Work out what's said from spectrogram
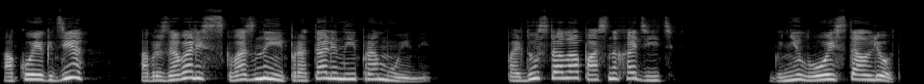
а кое-где образовались сквозные проталины и промоины. По льду стало опасно ходить. «Гнилой стал лед»,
